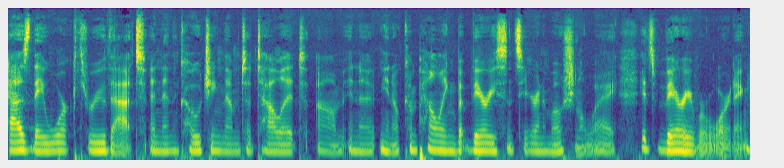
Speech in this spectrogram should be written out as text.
as they work through that and then coaching them to tell it um, in a you know compelling but very sincere and emotional way it's very rewarding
